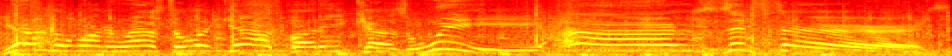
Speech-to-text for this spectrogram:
You're the one who has to look out, buddy, because we are Zipsters!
